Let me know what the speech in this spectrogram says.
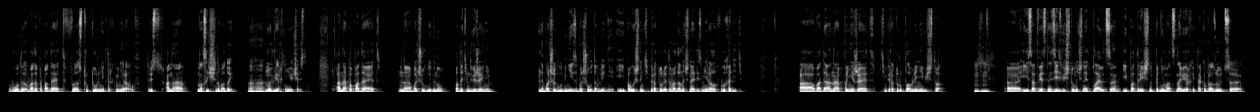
Вода, вода попадает в структуру некоторых минералов. То есть она насыщена водой, Ага. ну, верхняя ее часть. Она попадает на большую глубину под этим движением. На большой глубине из-за большого давления и повышенной температуры эта вода начинает из минералов выходить. А вода, она понижает температуру плавления вещества. Мгм. А, И, соответственно, здесь вещество начинает плавиться и по трещинам подниматься наверх. И так образуются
